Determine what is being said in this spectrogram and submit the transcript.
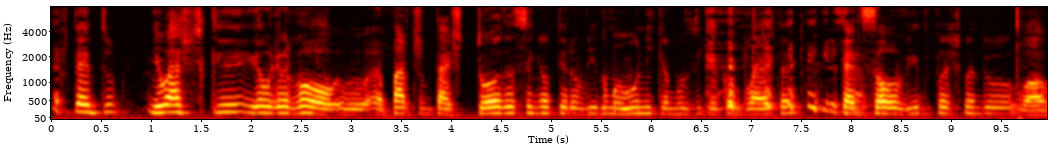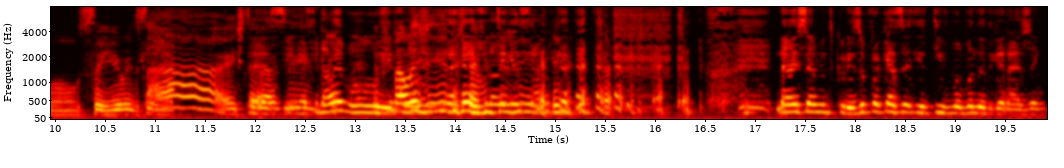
Portanto, eu acho que ele gravou a parte dos metais toda sem eu ter ouvido uma única música completa. Portanto, só ouvi depois quando o álbum saiu e disse: Ah, isto é, É, sim, assim. afinal é bom. Afinal é Afinal- giro, isto é muito é giro. Não, isso é muito curioso. Eu, por acaso, eu tive uma banda de garagem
